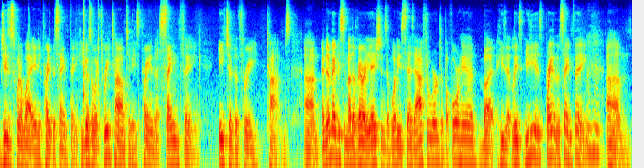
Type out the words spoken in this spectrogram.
Jesus went away and he prayed the same thing. He goes away three times and he's praying the same thing each of the three times. Um, and there may be some other variations of what he says afterwards or beforehand, but he's at least he is praying the same thing. Um,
